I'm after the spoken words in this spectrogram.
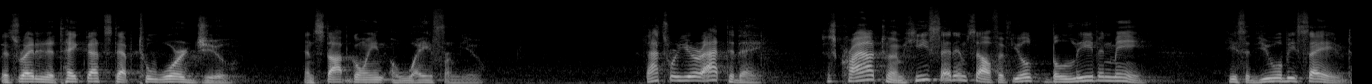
that's ready to take that step towards you and stop going away from you. If that's where you're at today, just cry out to him. He said himself, If you'll believe in me, he said, you will be saved.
